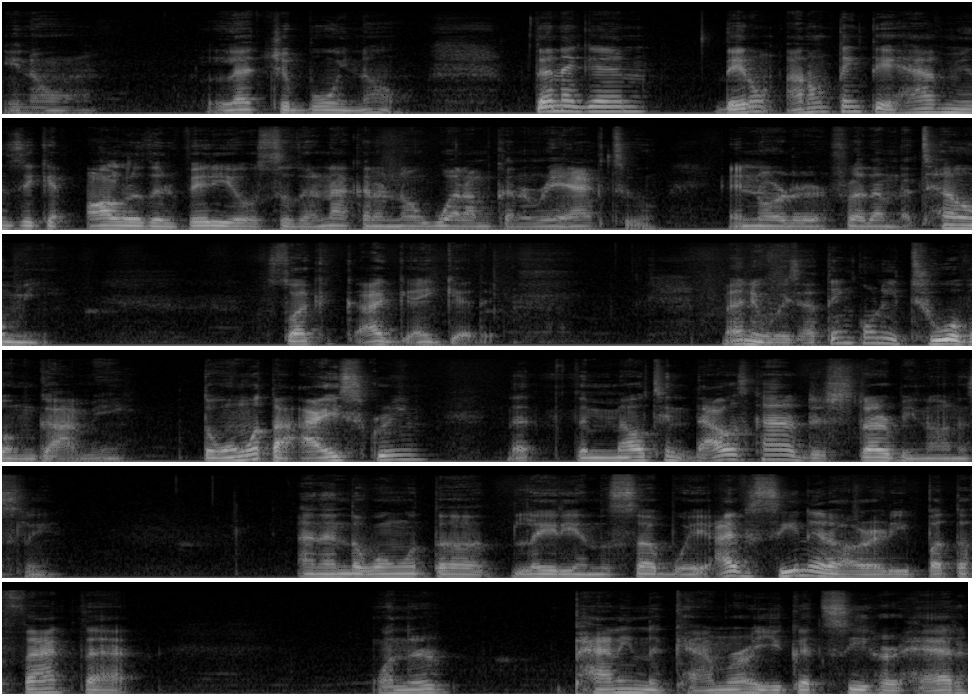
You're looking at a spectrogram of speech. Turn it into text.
you know, let your boy know. Then again, they don't. I don't think they have music in all of their videos, so they're not gonna know what I'm gonna react to in order for them to tell me. So I, I, I get it. But anyways, I think only two of them got me. The one with the ice cream, that the melting, that was kind of disturbing, honestly. And then the one with the lady in the subway, I've seen it already, but the fact that when they're panning the camera, you could see her head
